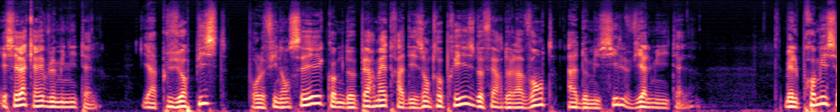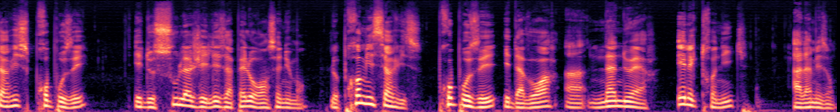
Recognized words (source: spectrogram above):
Et c'est là qu'arrive le Minitel. Il y a plusieurs pistes pour le financer, comme de permettre à des entreprises de faire de la vente à domicile via le Minitel. Mais le premier service proposé est de soulager les appels au renseignement. Le premier service proposé est d'avoir un annuaire électronique à la maison.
